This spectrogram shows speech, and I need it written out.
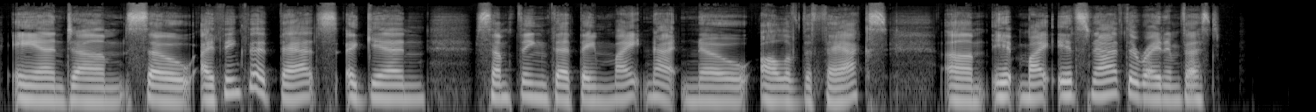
And um, so I think that that's, again, something that they might not know all of the facts. Um, it might, it's not the right invest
